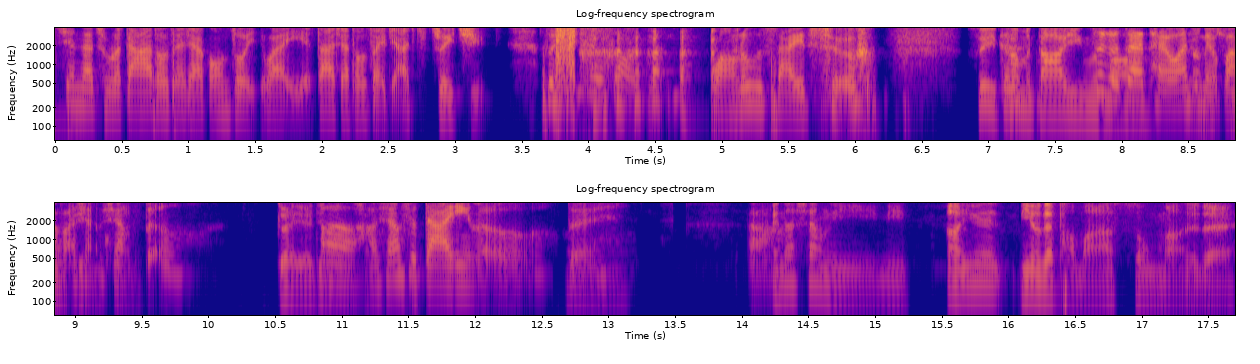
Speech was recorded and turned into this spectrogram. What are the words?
现在除了大家都在家工作以外，也大家都在家追剧，所以就造成网络塞车。所以他们答应了？这个在台湾是没有办法想象的。对，有点嗯，好像是答应了。对。嗯、啊，哎，那像你，你啊，因为你有在跑马拉松嘛，对不对？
